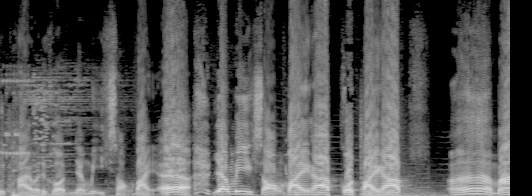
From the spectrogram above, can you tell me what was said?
สุดท้ายวะทุกคนยังมีอีก 2 ใบ เออ ยังมีอีก 2 ใบครับ กดไปครับอ่ามา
